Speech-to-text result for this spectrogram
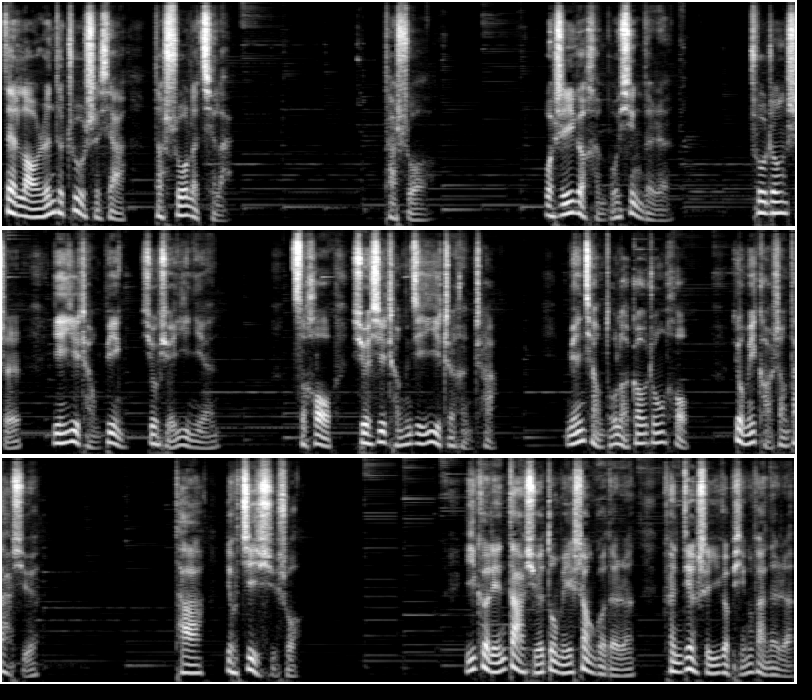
在老人的注视下，他说了起来。他说：“我是一个很不幸的人，初中时因一场病休学一年，此后学习成绩一直很差，勉强读了高中后又没考上大学。”他又继续说：“一个连大学都没上过的人，肯定是一个平凡的人。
